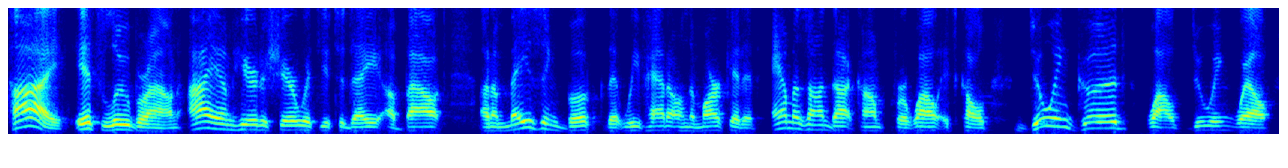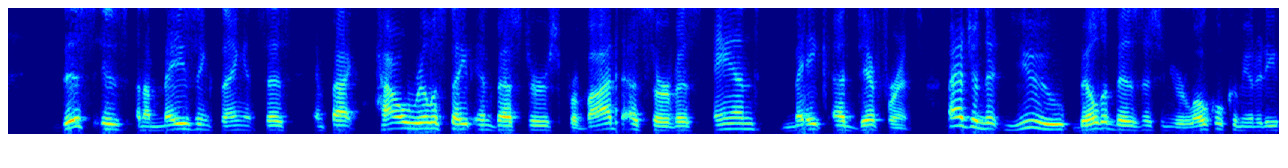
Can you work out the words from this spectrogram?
Hi, it's Lou Brown. I am here to share with you today about an amazing book that we've had on the market at Amazon.com for a while. It's called Doing Good While Doing Well. This is an amazing thing. It says, in fact, how real estate investors provide a service and make a difference. Imagine that you build a business in your local community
